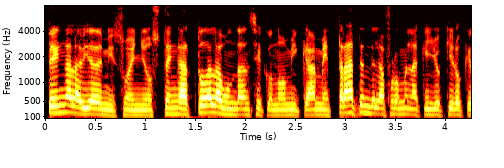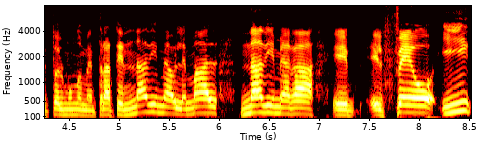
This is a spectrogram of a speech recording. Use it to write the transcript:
tenga la vida de mis sueños, tenga toda la abundancia económica, me traten de la forma en la que yo quiero que todo el mundo me trate, nadie me hable mal, nadie me haga eh, el feo y eh,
